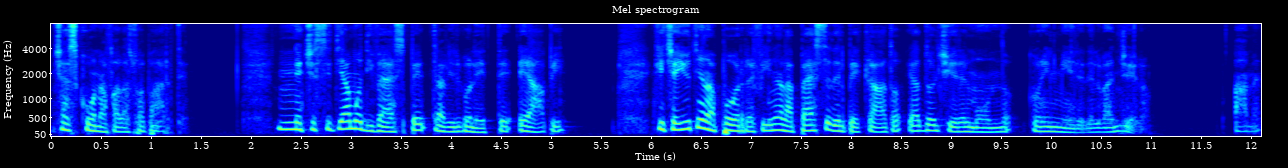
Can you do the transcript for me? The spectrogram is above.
Ciascuna fa la sua parte. Necessitiamo di vespe, tra virgolette, e api, che ci aiutino a porre fine alla peste del peccato e addolcire il mondo con il miele del Vangelo. Amen.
